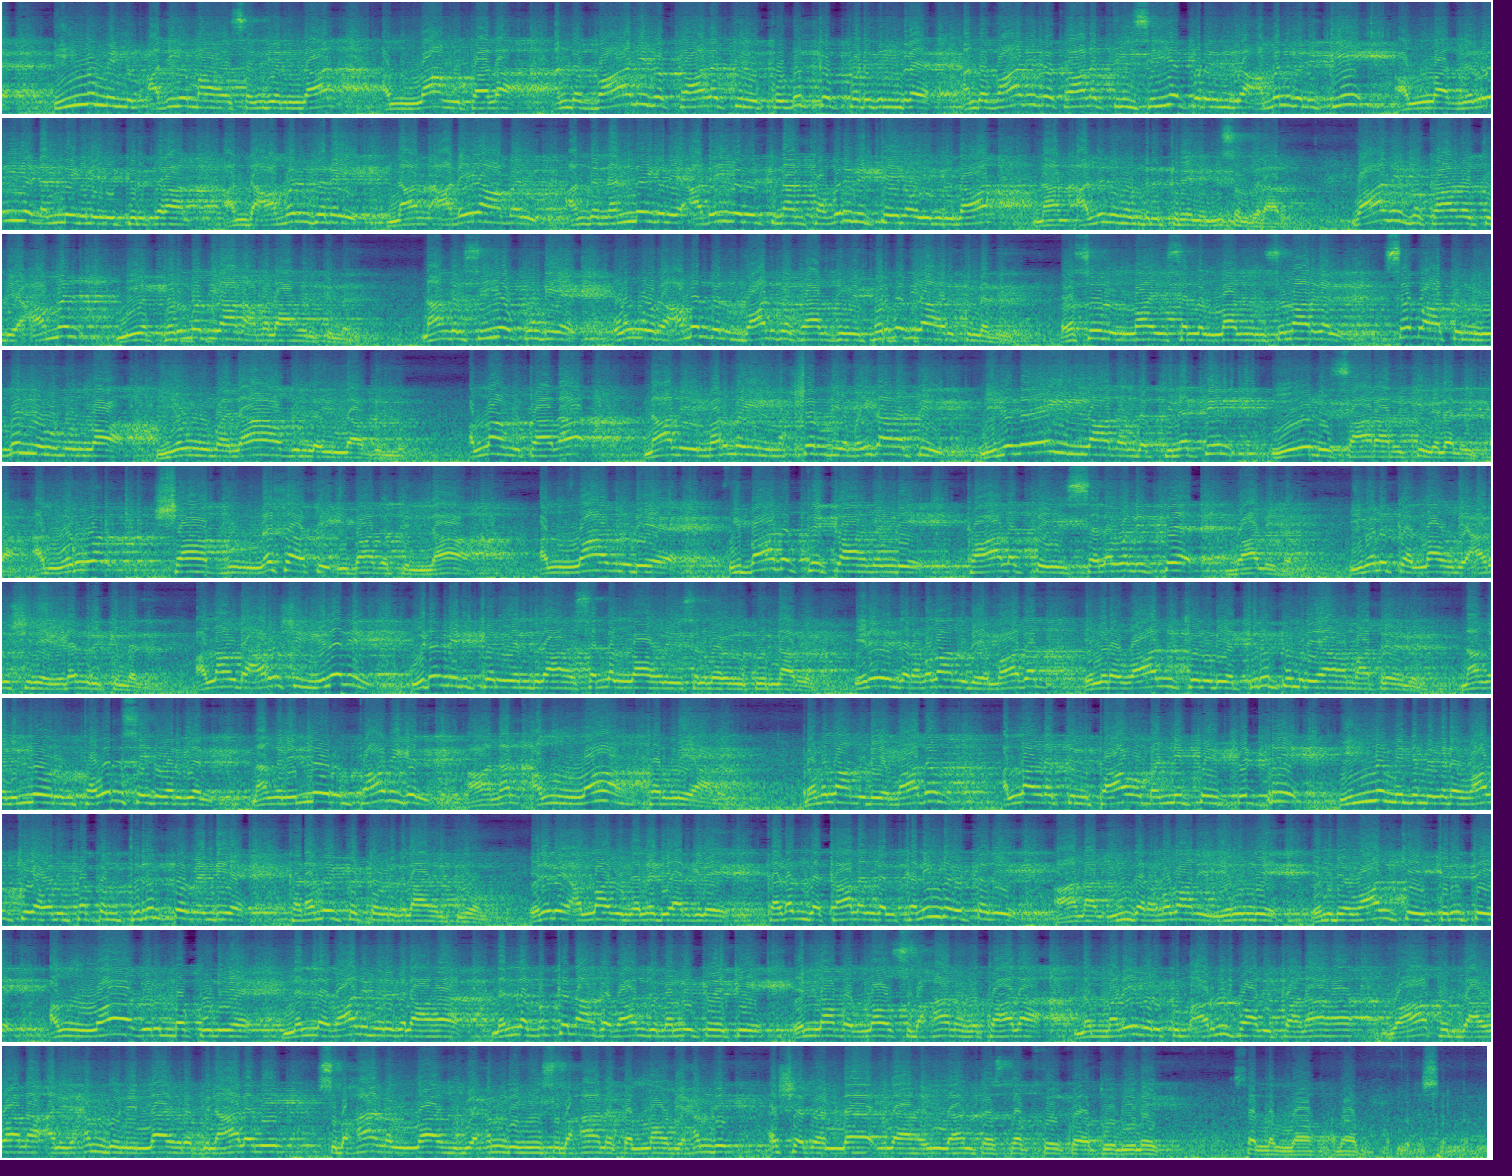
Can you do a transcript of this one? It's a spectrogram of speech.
இன்னும் இன்னும் அதிகமாக செஞ்சிருந்தால் அல்லாஹு தாலா அந்த வாலிப காலத்தில் கொடுக்கப்படுகின்ற அந்த வாலிப காலத்தில் செய்யப்படுகின்ற அமல்களுக்கு அல்லாஹ் நிறைய நன்மைகளை வைத்திருக்கிறான். அந்த அமல்களை நான் அடையாமல் அந்த நன்மைகளை அடைவதற்கு நான் தவறிவிட்டேனோ என்றுதான் நான் அழுது கொண்டிருக்கிறேன் என்று சொல்கிறார்கள் வாலிப காலத்துடைய அமல் மிக பெருமதியான அமலாக இருக்கின்றது. நாங்கள் செய்யக்கூடிய ஒவ்வொரு அமல்களும் வாலிப காலத்திலே பெருமதியாக இருக்கின்றது. ரசூலுல்லாஹி ஸல்லல்லாஹு அலைஹி சொன்னார்கள் சபஅத்துன் யுதில்லுஹுமுல்லாஹ் யௌம லா இல்லா அல்லாஹு தாலா நாளை மர்மையில் மஹ்ஷருடைய மைதானத்தில் நிழலே இல்லாத அந்த தினத்தில் ஏழு சாராருக்கு நிழலைப்பான் அது ஒருவர் இபாதத்தில்லா. அல்லாவினுடைய இபாதத்திற்காக வேண்டி காலத்தை செலவழித்த வாலிபன். இவனுக்கு அல்லாவுடைய அரிசிலே இடம் இருக்கின்றது. அல்லாவுடைய அருஷின் நிழலில் இடம் இருக்கிறது என்பதாக செல்லல்லாஹு செல்வர்கள் அவர்கள் கூறினார்கள். எனவே இந்த ரமலானுடைய மாதம் எங்களுடைய வாழ்க்கையினுடைய திருப்பு முனையாக மாற்ற வேண்டும். நாங்கள் எல்லோரும் தவறு செய்தவர்கள் நாங்கள் எல்லோரும் பாவிகள் ஆனால் அல்லாஹ் கருணையானவன் ரமலானுடைய மாதம் அல்லாவிடத்தில் பாவ மன்னிப்பை பெற்று இன்னும் இன்னும் எங்களுடைய வாழ்க்கையை அவனின் பக்கம் திருப்ப வேண்டிய கடமை பெற்றவர்களாக இருக்கிறோம். எனவே அல்லாவின் நல்லடியார்களே கடந்த காலங்கள் கனிந்து விட்டது. ஆனால் இந்த ரமதானில் இருந்து என்னுடைய வாழ்க்கையை திருத்தி அல்லாஹ் விரும்பக்கூடிய நல்ல வாலிபர்களாக நல்ல மக்களாக வாழ்ந்து மன்னிப்பதற்கு எல்லாம் அல்லாஹ் சுபஹானஹு தஆலா நம் அனைவருக்கும் அருள் பாலிப்பானாக. வாஃபிர் தஅவானா அனில் ஹம்துலில்லாஹி ரப்பில் ஆலமீன். சுப்ஹானல்லாஹி பிஹம்திஹி சுப்ஹானக்கல்லாஹு பிஹம்திக் அஷ்ஹது அன் லா இலாஹா இல்லா அன்த அஸ்தக்ஃபிருக வ அத்தூபு இலைக். صلى الله عليه وسلم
